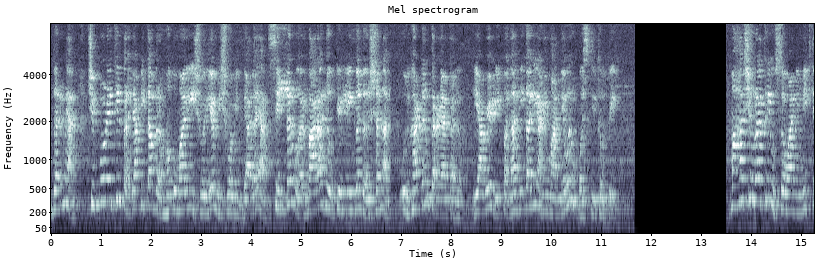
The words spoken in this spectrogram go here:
दरम्यान चिपळूण येथील प्रजापिता ब्रह्मकुमारी ईश्वरीय विश्वविद्यालयात सेंटरवर बारा ज्योतिर्लिंग दर्शनात उद्घाटन करण्यात आलं. यावेळी पदाधिकारी आणि मान्यवर उपस्थित होते. महाशिवरात्री उत्सवानिमित्त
